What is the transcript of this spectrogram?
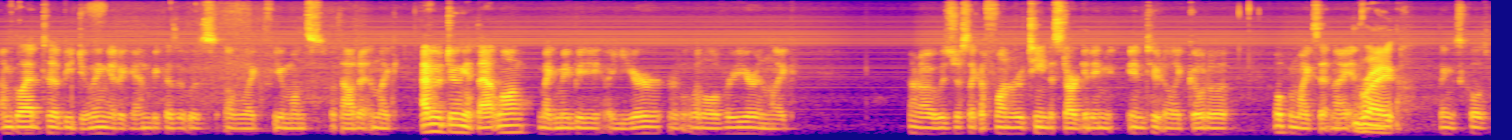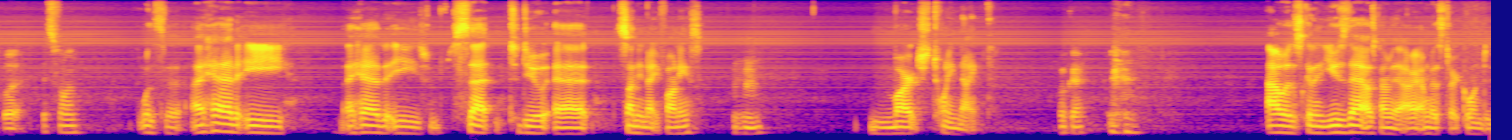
I'm glad to be doing it again because it was uh, like a few months without it, and like haven't been doing it that long, like maybe a year or a little over a year, and like I don't know, it was just like a fun routine to start getting into to like go to open mics at night and right. things closed, but it's fun. What's it? I had a, I had a set to do at Sunday Night Funnies, hmm March 29th. Okay. I was gonna use that. I was gonna be all right. I'm gonna start going to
